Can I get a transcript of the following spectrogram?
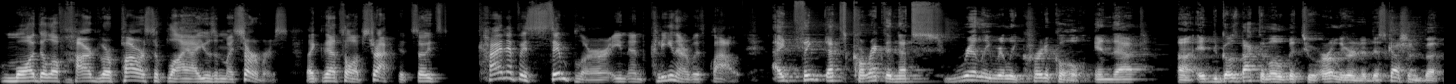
model of hardware power supply I use in my servers. Like that's all abstracted. So it's kind of is simpler in, and cleaner with cloud. I think that's correct. And that's really, really critical in that uh, it goes back a little bit to earlier in the discussion, but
